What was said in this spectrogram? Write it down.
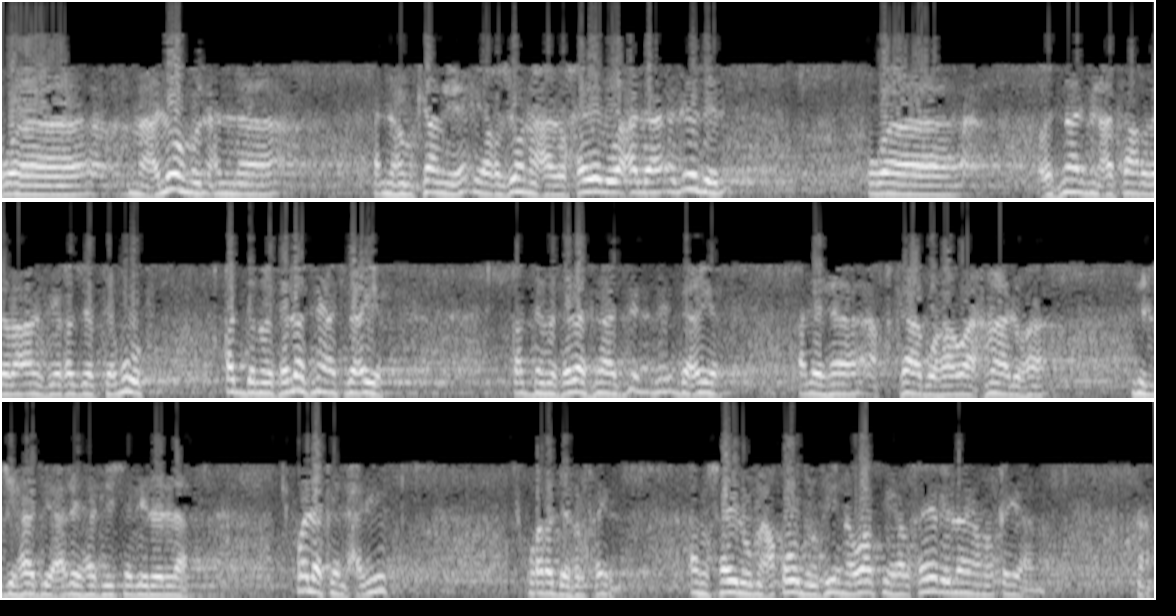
ومعلوم أن أنهم كانوا يغزون على الخيل وعلى الإبل. وعثمان بن عفان رضي الله عنه في غزوة تبوك قدم 300 بعير قدم 300 بعير عليها أقتابها وأحمالها للجهاد عليها في سبيل الله. ولكن الحديث ورد في الخيل الخيل معقود في نواصيها الخير إلى يوم القيامة. نعم.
